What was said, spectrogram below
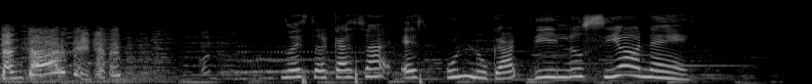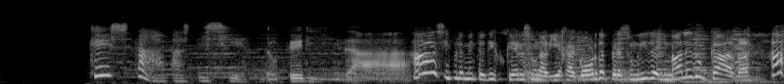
tan tarde. Nuestra casa es un lugar de ilusiones. ¿Qué estabas diciendo, querida? Ah, simplemente dijo que eres una vieja gorda, presumida y mal educada.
